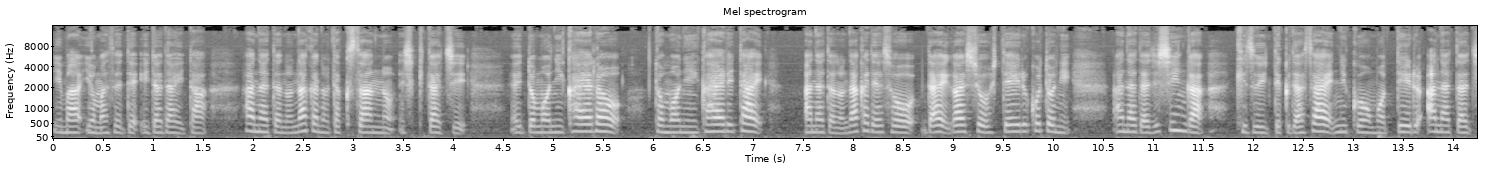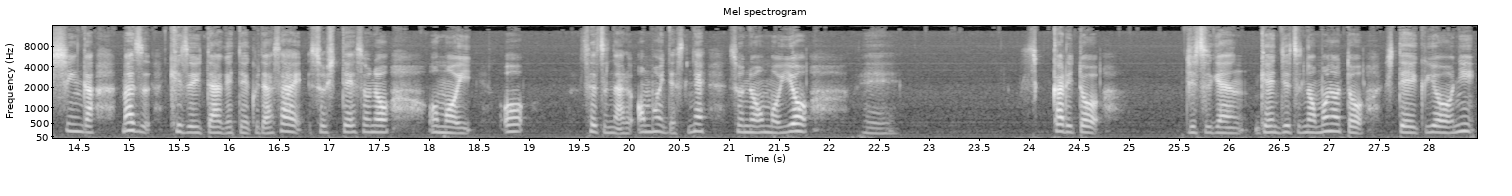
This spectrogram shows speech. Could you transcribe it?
今読ませていただいたあなたの中のたくさんの意識たち共に帰ろう。共に帰りたい。あなたの中でそう大合唱していることにあなた自身が気づいてください。肉を持っているあなた自身がまず気づいてあげてください。そしてその思いを切なる思いですね。その思いをえー、しっかりと実現現実のものとしていくように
